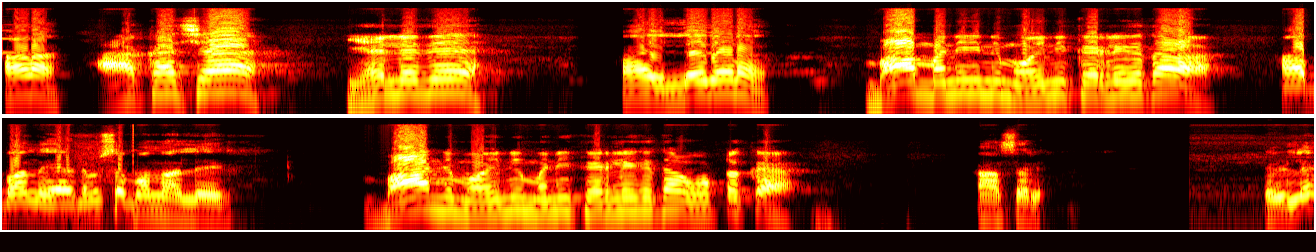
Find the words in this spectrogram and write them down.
ಅಣ್ಣ. ಆಕಾಶ ಎಲ್ಲಿದೆ? ಹಾ ಇಲ್ಲೇ ಇದೆ ಅಣ್ಣ. ಬಾ ಮನೆಗೆ ನಿಮ್ಮ ಮೊಯ್ನಿ ಕರ್ಲಿಗತ್ತಾಳ ಹಾ ಬಂದ ಎರಡು ನಿಮಿಷ ಬಂದ ಅಲ್ಲೇ ಈಗ ಬಾ ನಿಮ್ಮ ಮನಿ ಮನಿ ಕರಿಲಿಕ್ಕೆ ಊಟಕ್ಕ. ಹಾ ಸರಿ. ಹೇಳಿ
